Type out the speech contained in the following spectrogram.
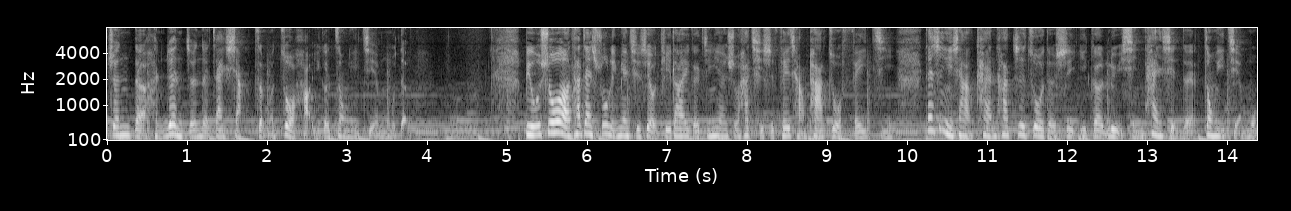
真的很认真的在想怎么做好一个综艺节目的。比如说，他在书里面其实有提到一个经验，说他其实非常怕坐飞机。但是你想想看，他制作的是一个旅行探险的综艺节目，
